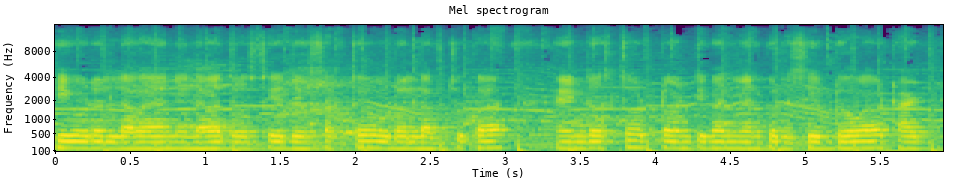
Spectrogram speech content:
कि ऑर्डर लगा या नहीं लगा। दोस्तों, ये देख सकते हो ऑर्डर लग चुका है। एंड दोस्तों ट्वेंटी वन मेरे को रिसीव्ड होगा थर्ड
